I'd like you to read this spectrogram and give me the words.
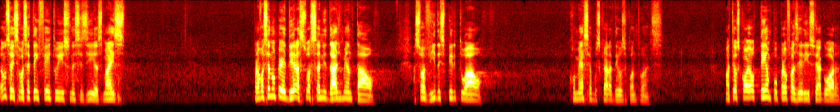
Eu não sei se você tem feito isso nesses dias, mas para você não perder a sua sanidade mental, a sua vida espiritual, comece a buscar a Deus o quanto antes. Mateus, qual é o tempo para eu fazer isso? É agora.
